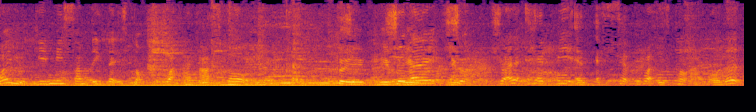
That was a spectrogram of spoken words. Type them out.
why you give me something that is not what I asked for? So you, you, Should you, I should, should I happy and accept what is not I ordered?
